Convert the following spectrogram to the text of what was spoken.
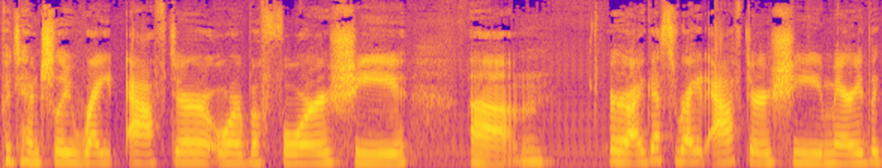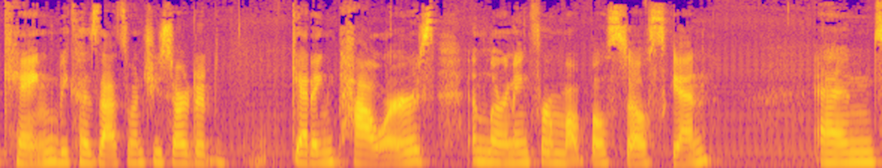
potentially right after or before she. Um, or I guess right after she married the king, because that's when she started getting powers and learning from Rumpelstiltskin. And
